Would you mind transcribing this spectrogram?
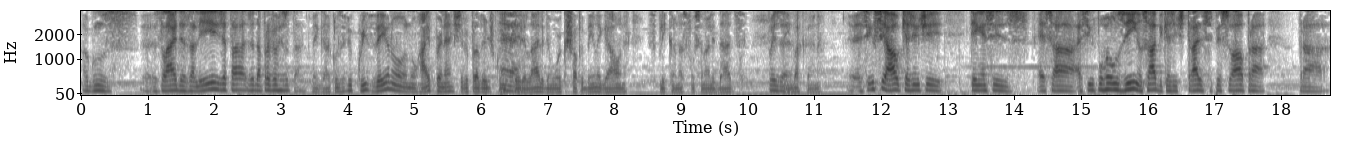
alguns uh, sliders ali e já, tá, já dá para ver o resultado. Legal, inclusive o Chris veio no, no Hyper, né? A gente teve o prazer de conhecer é. ele lá, ele deu um workshop bem legal, né? Explicando as funcionalidades. Pois é. Bem bacana. É essencial que a gente tem esses essa esse empurrãozinho, sabe, que a gente traz esse pessoal para para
